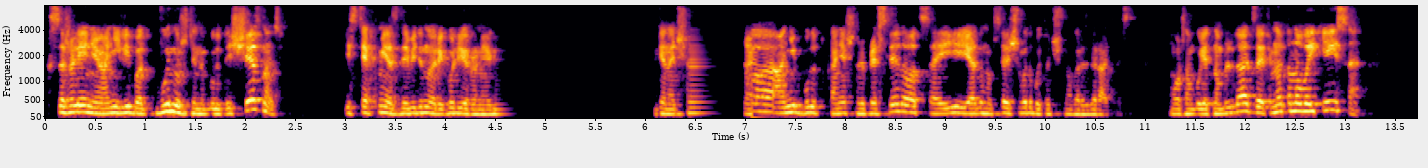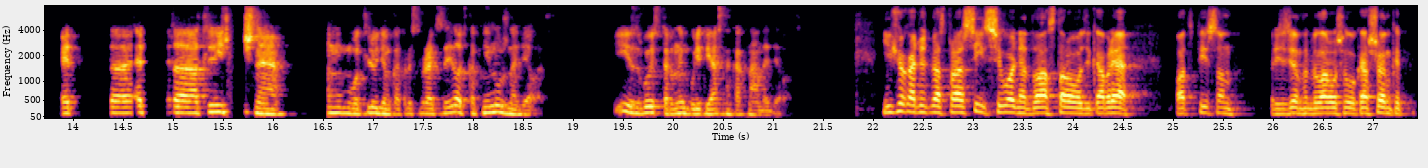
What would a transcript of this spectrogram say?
к сожалению, они либо вынуждены будут исчезнуть из тех мест, где введено регулирование, где начинают они будут, конечно же, преследоваться, и я думаю, в следующем году будет очень много разбирательств. Можно будет наблюдать за этим. Но это новые кейсы. Это, это отличное вот людям, которые собираются делать, как не нужно делать. И, с другой стороны, будет ясно, как надо делать. Еще хочу тебя спросить. Сегодня, 22 декабря, подписан президентом Беларуси Лукашенко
